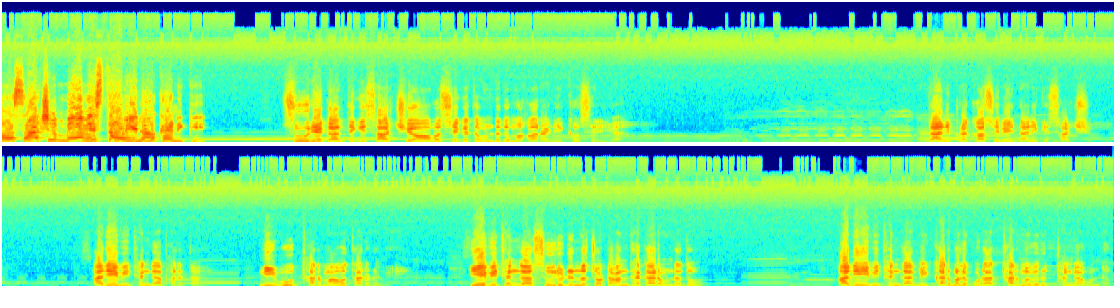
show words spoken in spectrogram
ఆ సాక్ష్యం మేమిస్తాం ఈ లోకానికి. సూర్యకాంతికి సాక్ష్యం ఆవశ్యకత ఉండదు మహారాణి కౌసల్య. దాని ప్రకాశమే దానికి సాక్ష్యం. అదే విధంగా భరత నీవు ధర్మావతారుడివి. ఏ విధంగా సూర్యుడున్న చోట అంధకారం ఉండదో అదే విధంగా మీ కర్మలు కూడా ధర్మవిరుద్ధంగా ఉండవు.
